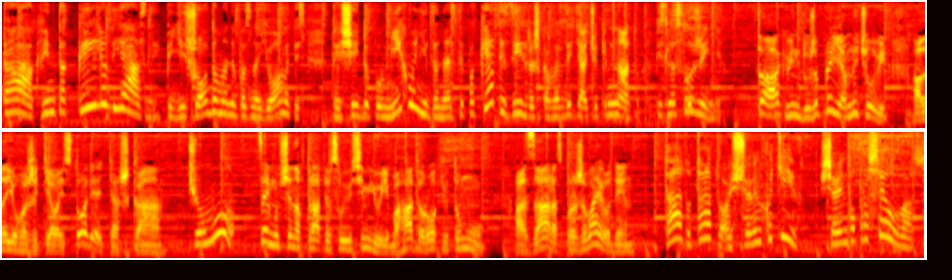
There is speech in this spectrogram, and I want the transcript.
Так, він такий люб'язний. Підійшов до мене познайомитись, та ще й допоміг мені донести пакети з іграшками в дитячу кімнату після служіння. Так, він дуже приємний чоловік, але його життєва історія тяжка. Чому? Цей мужчина втратив свою сім'ю і багато років тому, а зараз проживає один. Тату, тату, а що він хотів? Що він попросив у вас?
